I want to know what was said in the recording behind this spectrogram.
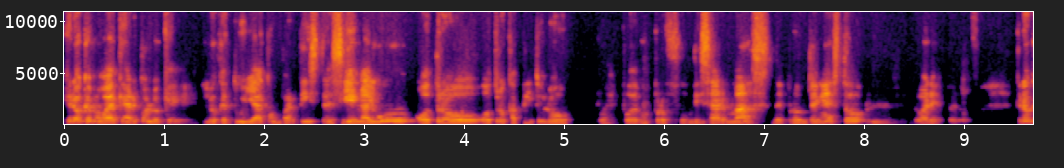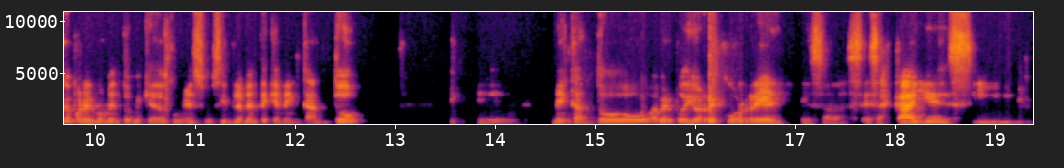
creo que me voy a quedar con lo que, lo que tú ya compartiste. Si en algún otro, otro capítulo pues podemos profundizar más de pronto en esto, lo haré, pero creo que por el momento me quedo con eso. Simplemente que me encantó, eh, me encantó haber podido recorrer esas, esas calles y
